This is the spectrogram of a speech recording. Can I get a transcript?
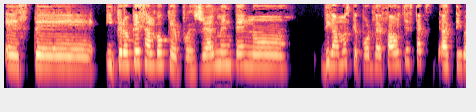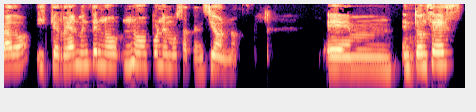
Este, y creo que es algo que pues realmente no, digamos que por default está activado y que realmente no, no ponemos atención, ¿no? Em, entonces,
